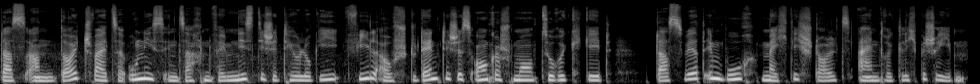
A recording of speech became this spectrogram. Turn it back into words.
Dass an Deutschschweizer Unis in Sachen feministische Theologie viel auf studentisches Engagement zurückgeht, das wird im Buch Mächtig Stolz eindrücklich beschrieben.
